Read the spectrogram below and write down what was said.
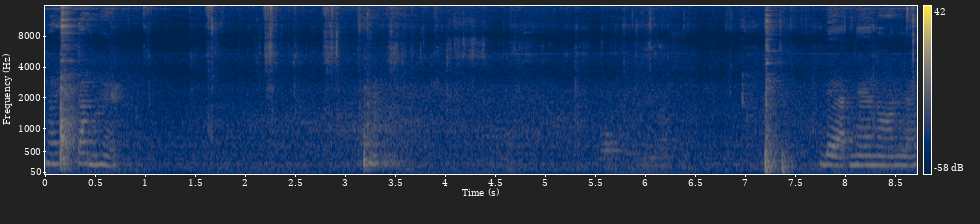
ไม่ตั้งแหก แดดแน่นอนเลย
